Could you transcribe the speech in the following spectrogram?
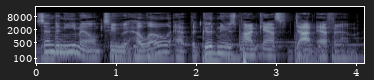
Send an email to hello at thegoodnewspodcast.fm.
